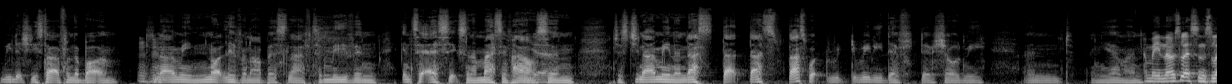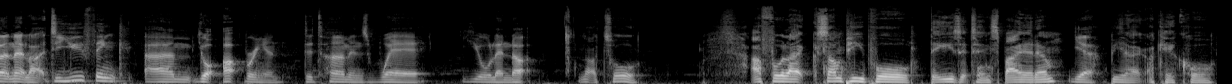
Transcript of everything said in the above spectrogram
we literally started from the bottom. Mm-hmm. you know what I mean? Not living our best life to moving into Essex in a massive house, Yeah. and just you know what I mean? And that's that that's that's what re- really they've they've showed me, and and yeah, man. I mean, those lessons learned there. Like, do you think um, your upbringing determines where you'll end up? Not at all. I feel like some people they use it to inspire them. Yeah, Be like, okay, cool.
